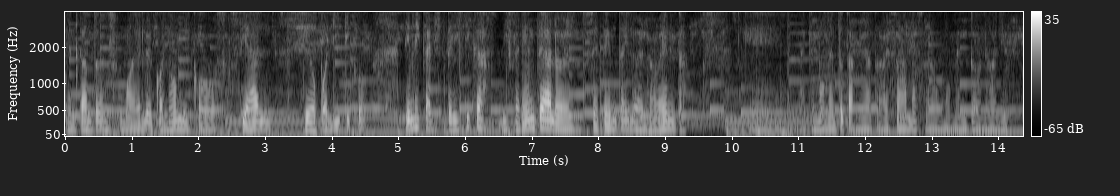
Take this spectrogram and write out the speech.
en tanto en su modelo económico, social, geopolítico, tiene características diferentes a lo del 70 y lo del 90, que en aquel momento también atravesábamos en un momento neoliberal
